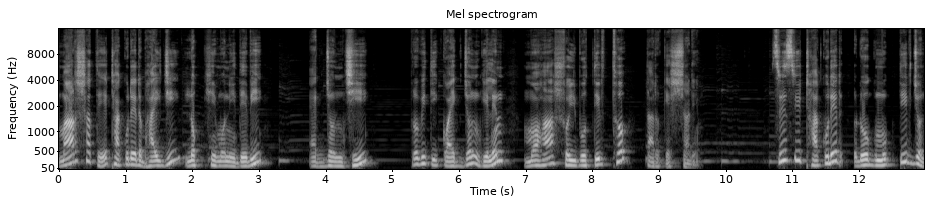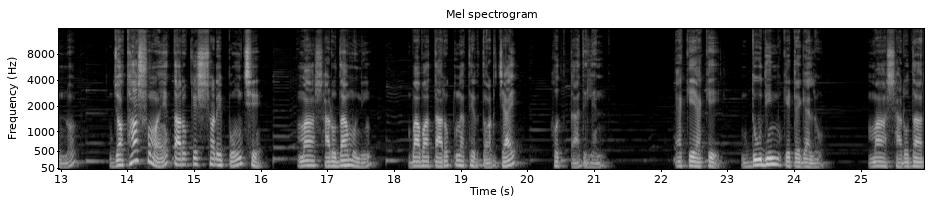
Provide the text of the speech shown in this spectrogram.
মার সাথে ঠাকুরের ভাইজি লক্ষ্মীমণি দেবী, একজন ঝি, প্রভৃতি কয়েকজন গেলেন মহাশৈব তীর্থ তারকেশ্বরে। শ্রী শ্রী ঠাকুরের রোগ মুক্তির জন্য যথাসময়ে তারকেশ্বরে পৌঁছে মা শারদামণি বাবা তারকনাথের দরজায় হত্যা দিলেন। একে একে দুদিন কেটে গেল মা শারদার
